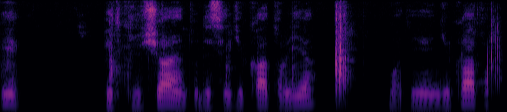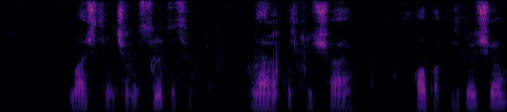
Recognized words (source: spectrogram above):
І підключаємо. Тут десь індикатор є. От є індикатор. Бачите, нічого не світиться. Зараз підключаємо. Опа, підключив.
